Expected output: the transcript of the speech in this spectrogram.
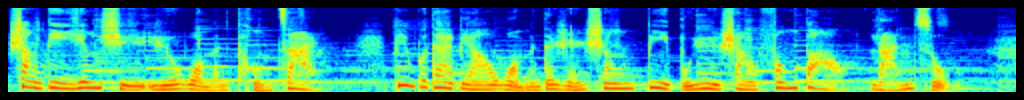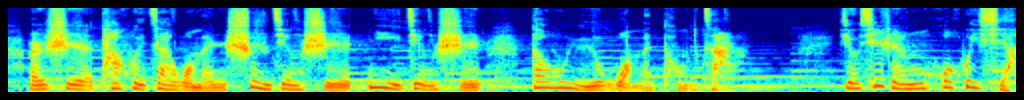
上帝应许与我们同在，并不代表我们的人生必不遇上风暴拦阻。而是他会在我们顺境时、逆境时都与我们同在。有些人或会想，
